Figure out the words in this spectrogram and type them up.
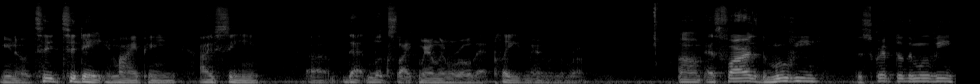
you know, to, to date, in my opinion, I've seen uh, that looks like Marilyn Monroe, that played Marilyn Monroe. Um, as far as the movie, the script of the movie,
